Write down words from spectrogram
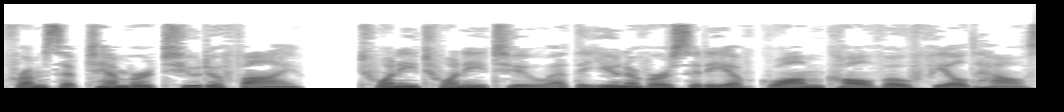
from September 2 to 5, 2022 at the University of Guam Calvo Fieldhouse.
